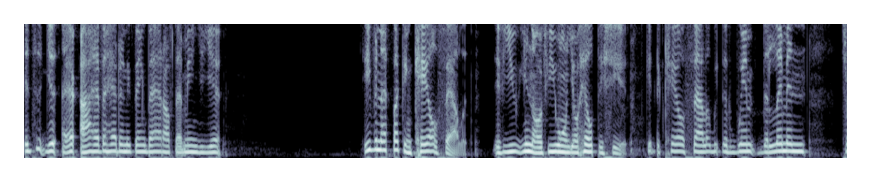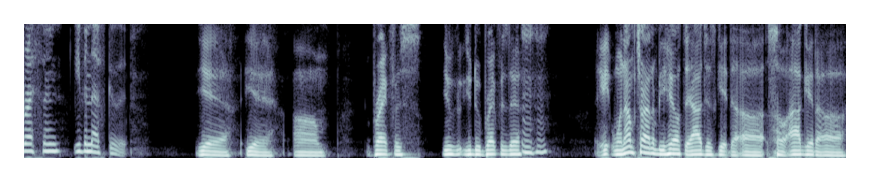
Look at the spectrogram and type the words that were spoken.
It's you- I haven't had anything bad off that menu yet. Even that fucking kale salad. If you you know if you on your healthy shit, get the kale salad with the wim, the lemon dressing. Even that's good. Yeah, yeah. Um, breakfast. You you do breakfast there? Mm-hmm. It, when I'm trying to be healthy, I just get the uh. So I get uh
